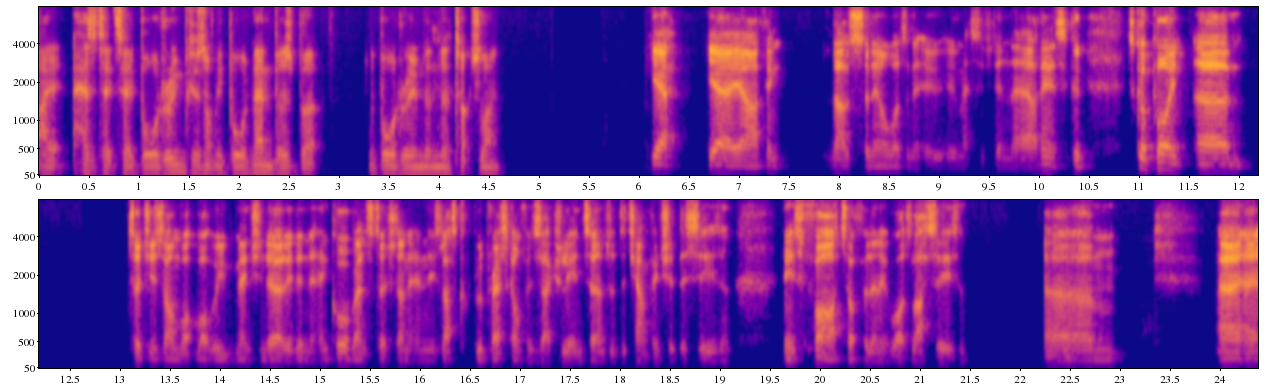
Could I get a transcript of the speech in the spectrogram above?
I hesitate to say boardroom because there's not many board members, but the boardroom than the touchline. Yeah, yeah, yeah. I think that was Sunil, wasn't it, who, who, messaged in there? I think it's a good, it's a good point. Um, touches on what, what we mentioned earlier, didn't it? And Corberán's touched on it in his last couple of press conferences, actually, in terms of the championship this season. It's far tougher than it was last season. Um, uh,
